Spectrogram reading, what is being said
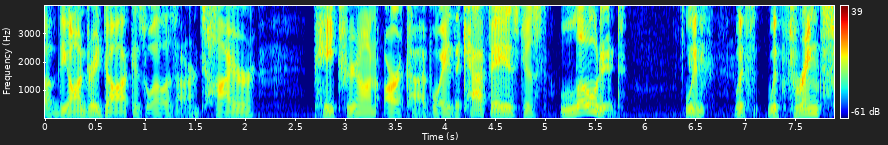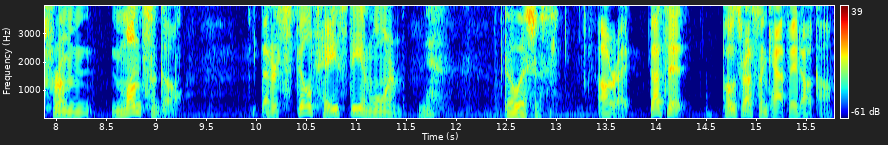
of the Andre doc as well as our entire Patreon archive. Way the cafe is just loaded with with with drinks from months ago that are still tasty and warm. Delicious. All right, that's it. Postwrestlingcafe.com.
